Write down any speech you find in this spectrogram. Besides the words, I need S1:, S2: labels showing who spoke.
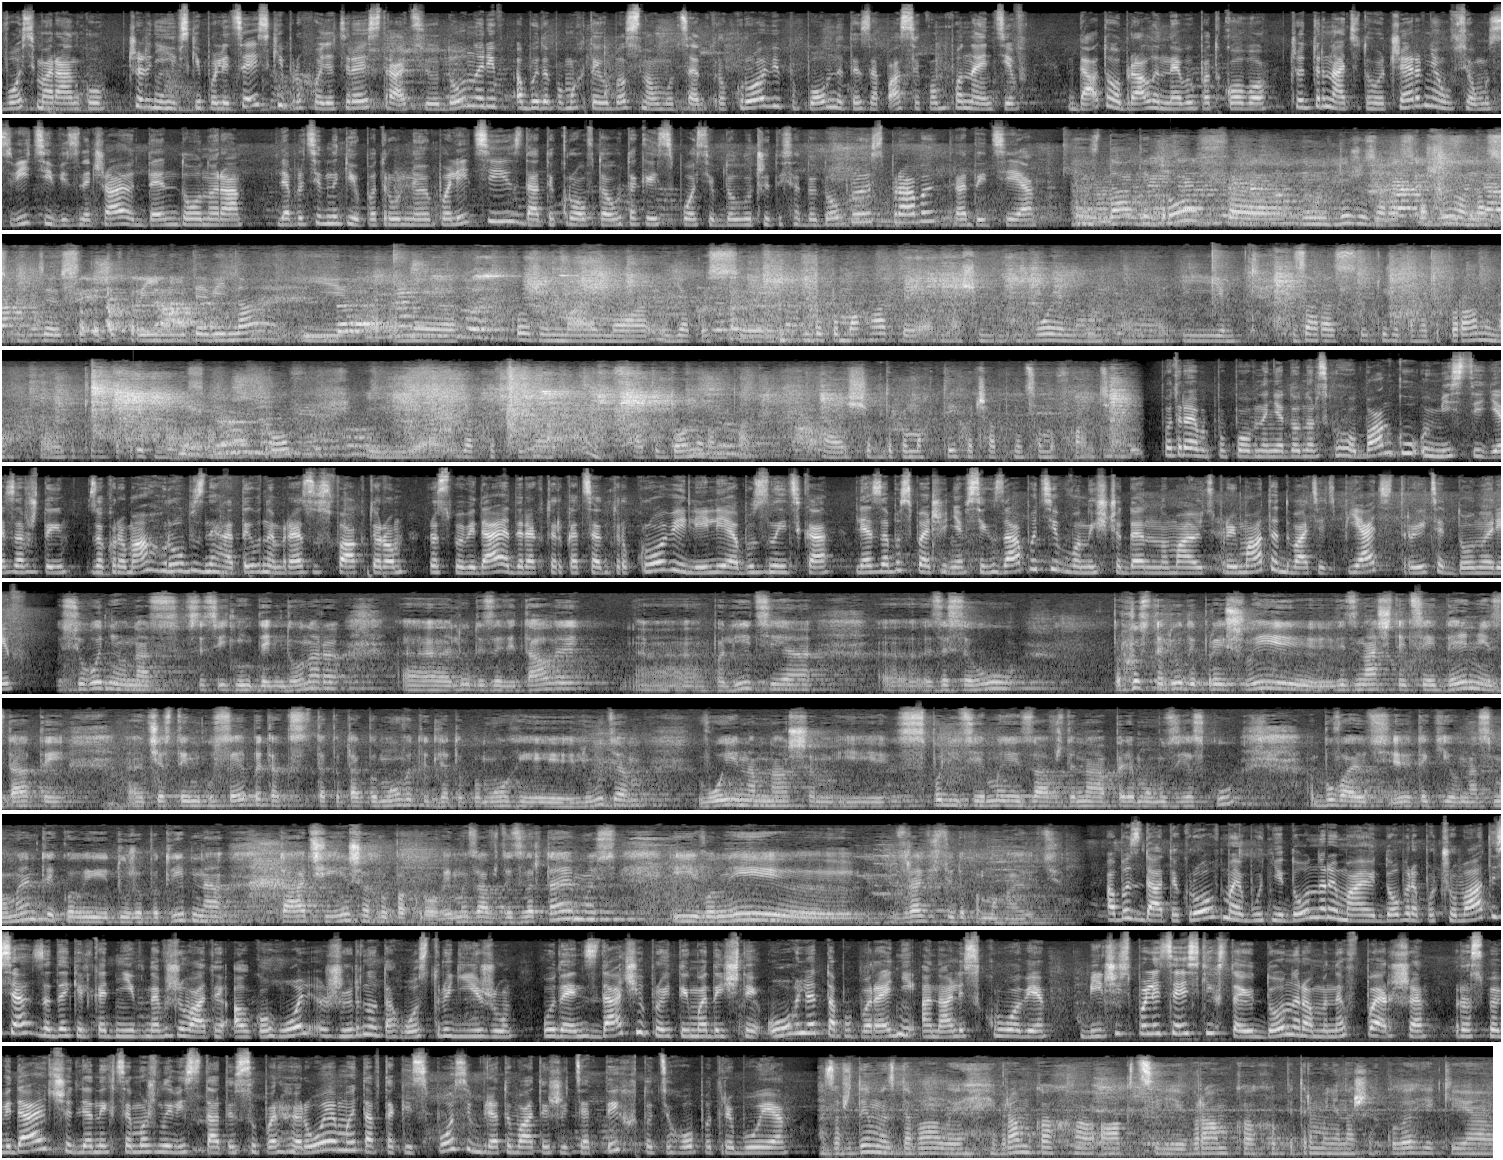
S1: Восьма ранку. Чернігівські поліцейські проходять реєстрацію донорів, аби допомогти обласному центру крові поповнити запаси компонентів. Дату обрали не випадково. 14 червня у всьому світі відзначають День донора. Для працівників патрульної поліції здати кров та у такий спосіб долучитися до доброї справи традиція.
S2: Здати кров е, ну, дуже зараз важливо. У нас все-таки в країні йде війна, і ми кожен маємо якось е, допомагати нашим воїнам. Е, І зараз дуже багато поранених, е, яким потрібна саме кров. І е, я б хотіла ну, стати донором, так, е, щоб допомогти хоча б на цьому фронті.
S1: Потреба поповнення донорського банку у місті є завжди. Зокрема, груп з негативним резус-фактором, розповідає директорка центру крові Лілія Бузницька. Для забезпечення всіх запитів вони щоденно мають приймати 25-30 донорів.
S3: Сьогодні у нас Всесвітній день донора. Е, Люди завітали, е, поліція, е, ЗСУ. Просто люди прийшли відзначити цей день і здати е, частинку себе, так, так, так би мовити, для допомоги людям, воїнам нашим. І з поліцією ми завжди на прямому зв'язку. Бувають е, такі у нас моменти, коли дуже потрібна та чи інша група крові. Ми завжди звертаємось і вони е, з радістю допомагають.
S1: Аби здати кров, майбутні донори мають добре почуватися, за декілька днів не вживати алкоголь, жирну та гостру їжу. У день здачі пройти медичний огляд та попередній аналіз крові. Більшість поліцейських стають донорами не вперше. Розповідають, що для них це можливість стати супергероями та в такий спосіб врятувати життя тих, хто цього потребує.
S4: Завжди ми здавали і в рамках акції, в рамках підтримання наших колег, які е,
